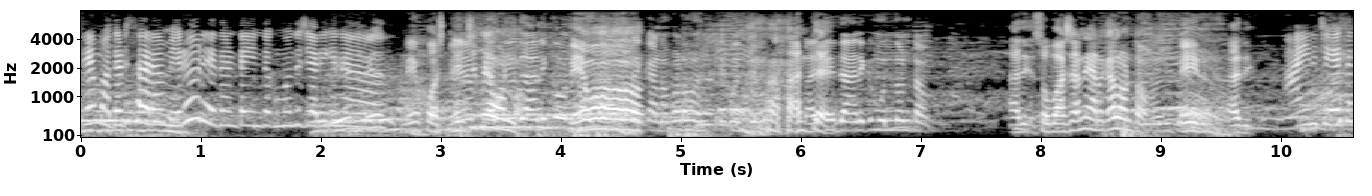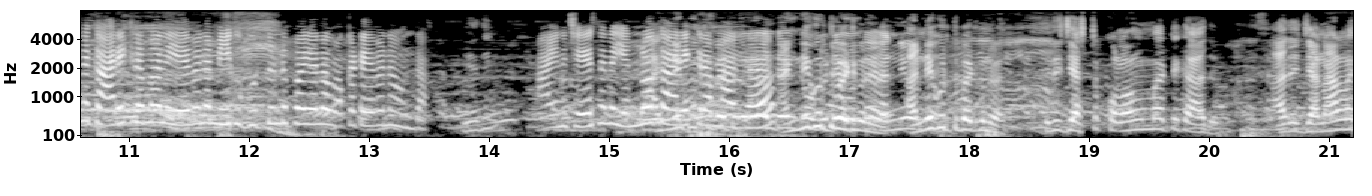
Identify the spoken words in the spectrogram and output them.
ఇదే మొదటిసారా మీరు? లేదంటే ఇంతకు ముందు జరిగిన మేము ఫస్ట్ నుంచి మేము. మేము కనపడం అంతే దానికి ముందు ఉంటాం అది సుభాష్ అని వెనకాల ఉంటాం. మెయిన్ అది. ఆయన చేసిన కార్యక్రమాలు ఏమైనా మీకు గుర్తుండిపోయేలా ఒకటి ఏమైనా ఉందా ఆయన చేసిన ఎన్నో కార్యక్రమాల్లో అన్ని గుర్తు పెట్టుకునేవారు అన్ని గుర్తు పెట్టుకునేవారు ఇది జస్ట్ కులం బట్టి కాదు. అది జనాల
